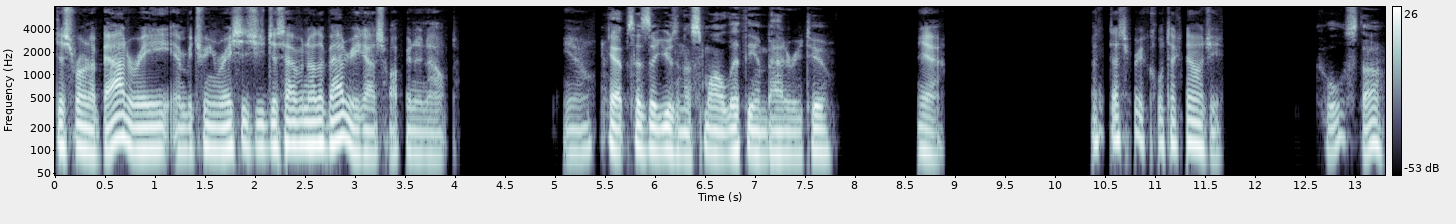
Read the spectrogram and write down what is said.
just run a battery, and between races, you just have another battery you got to swap in and out. You know? yeah, it says they're using a small lithium battery too. Yeah. That's pretty cool technology. Cool stuff.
